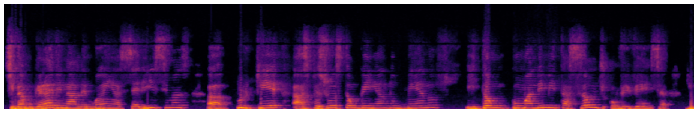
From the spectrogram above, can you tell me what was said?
tivemos greve na Alemanha, seríssimas, uh, porque as pessoas estão ganhando menos estão com uma limitação de convivência do,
